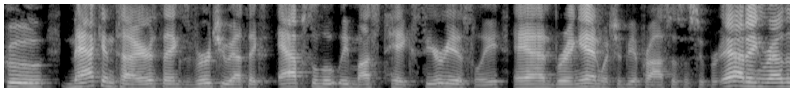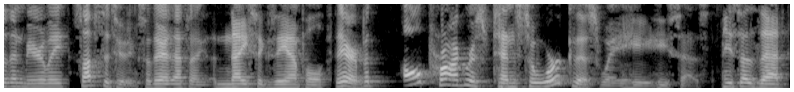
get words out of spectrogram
who MacIntyre thinks virtue ethics absolutely must take seriously and bring in, which would be a process of super adding rather than merely substituting. So there, that's a nice example there. But all progress tends to work this way, he, he says. He says that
